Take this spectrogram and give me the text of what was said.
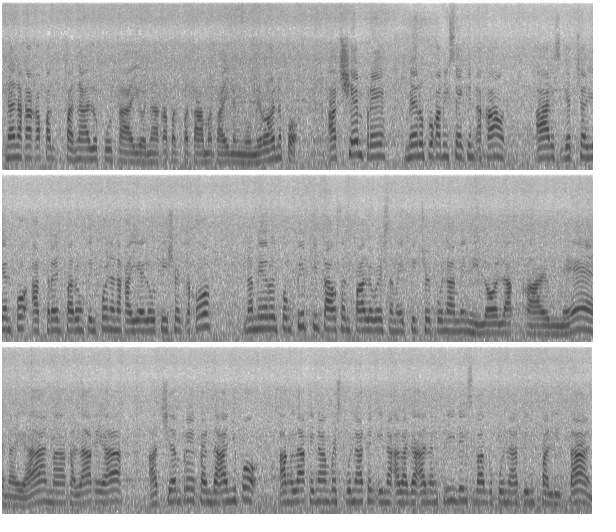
na nakakapagpanalo po tayo, nakakapagpatama tayo ng numero. Ano po? At syempre, meron po kaming second account. Aris Gatchalian po at Red Parungkin po na naka-yellow t-shirt ako na meron pong 50,000 followers na may picture po namin ni Lola Carmen. Ayan mga kalaki ha. At syempre, tandaan nyo po, ang lucky numbers po natin inaalagaan ng 3 days bago po natin palitan.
